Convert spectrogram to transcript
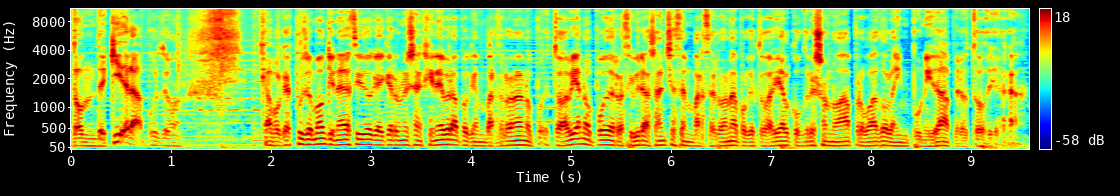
donde quiera, pues Claro, porque es Puigdemont quien ha decidido que hay que reunirse en Ginebra porque en Barcelona no, todavía no puede recibir a Sánchez en Barcelona porque todavía el Congreso no ha aprobado la impunidad, pero todo llegará.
